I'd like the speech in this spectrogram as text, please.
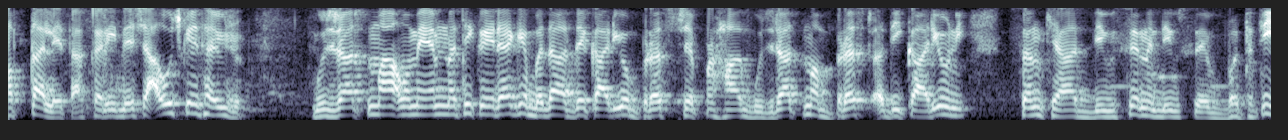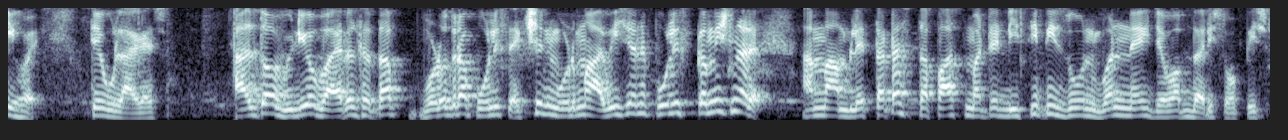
હપ્તા લેતા કરી દે છે. આવું જ કંઈ થયું છે? ગુજરાતમાં અમે એમ નથી કહી રહ્યા કે બધા અધિકારીઓ ભ્રષ્ટ છે, પણ હા, ગુજરાતમાં ભ્રષ્ટ અધિકારીઓની સંખ્યા દિવસે ને દિવસે વધતી હોય તેવું લાગે છે. હાલ તો આ વીડિયો વાયરલ થતાં વડોદરા પોલીસ એક્શન મોડમાં આવી છે અને પોલીસ કમિશનરે આ મામલે તટસ્થ તપાસ માટે ડીસીપી ઝોન વનને જવાબદારી સોંપી છે.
